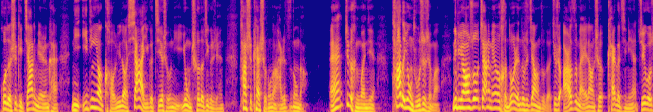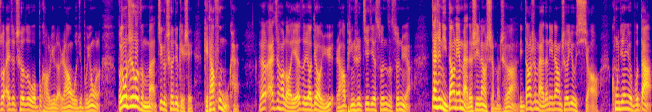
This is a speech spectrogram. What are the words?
或者是给家里面人开，你一定要考虑到下一个接手你用车的这个人，他是开手动挡还是自动挡？哎，这个很关键。它的用途是什么？你比方说，家里面有很多人都是这样子的，就是儿子买一辆车开个几年，结果说，哎，这车子我不考虑了，然后我就不用了。不用之后怎么办？这个车就给谁？给他父母开。哎，正好老爷子要钓鱼，然后平时接接孙子孙女儿。但是你当年买的是一辆什么车啊？你当时买的那辆车又小，空间又不大，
